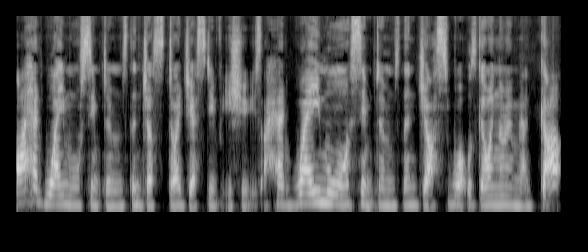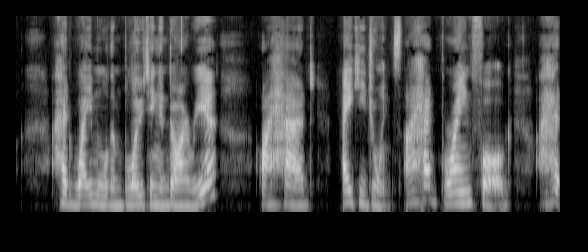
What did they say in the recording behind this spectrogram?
I had way more symptoms than just digestive issues. I had way more symptoms than just what was going on in my gut. I had way more than bloating and diarrhea. I had achy joints. I had brain fog. I had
